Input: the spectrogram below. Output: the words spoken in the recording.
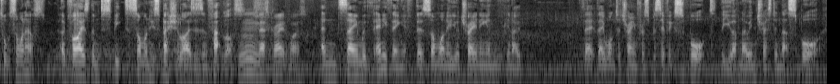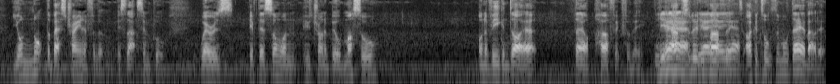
talk to someone else. Advise them to speak to someone who specializes in fat loss Mm, that's great advice. and same with anything if there's someone who you're training and you know they, they want to train for a specific sport that you have no interest in that sport you're not the best trainer for them it's that simple whereas if there's someone who's trying to build muscle on a vegan diet they are perfect for me Yeah, absolutely yeah, yeah, perfect yeah. i could talk to them all day about it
